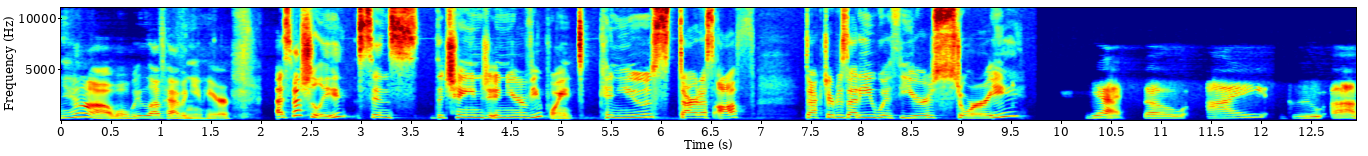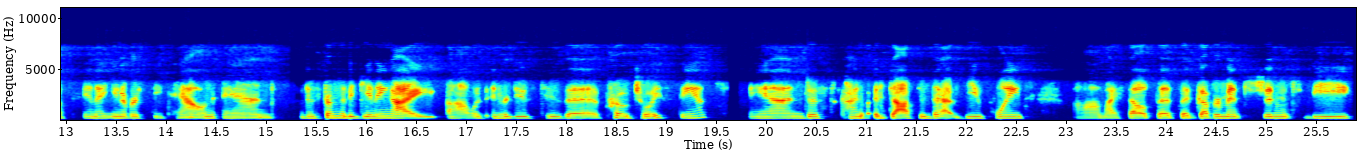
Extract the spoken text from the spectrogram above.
Yeah, well, we love having you here especially since the change in your viewpoint. Can you start us off, Dr. Buzzetti, with your story? Yes. So I grew up in a university town, and just from the beginning, I uh, was introduced to the pro choice stance and just kind of adopted that viewpoint Um, I felt that the government shouldn't be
